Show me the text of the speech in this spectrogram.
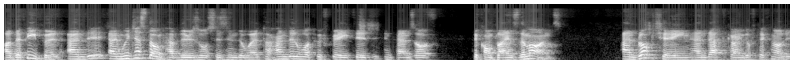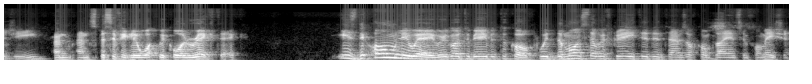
other people. And, and we just don't have the resources in the world to handle what we've created in terms of the compliance demands. And blockchain and that kind of technology, and, and specifically what we call RegTech, is the only way we're going to be able to cope with the monster we've created in terms of compliance information.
